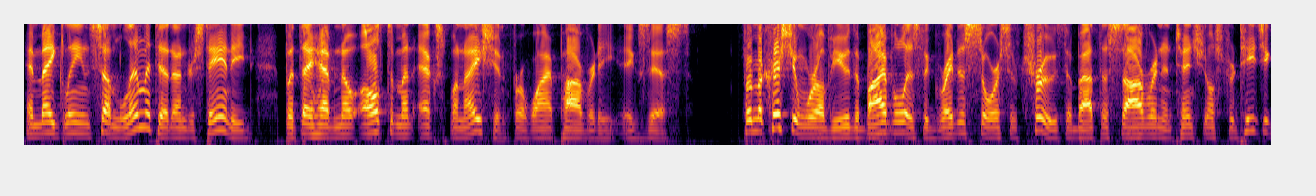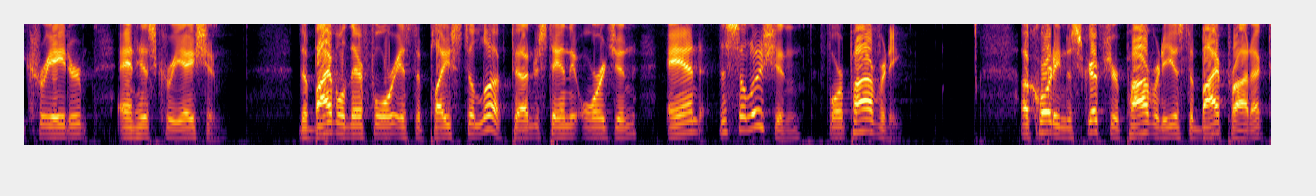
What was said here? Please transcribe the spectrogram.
and may glean some limited understanding, but they have no ultimate explanation for why poverty exists. From a Christian worldview, the Bible is the greatest source of truth about the sovereign, intentional, strategic creator and his creation. The Bible, therefore, is the place to look to understand the origin and the solution for poverty. According to Scripture, poverty is the byproduct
